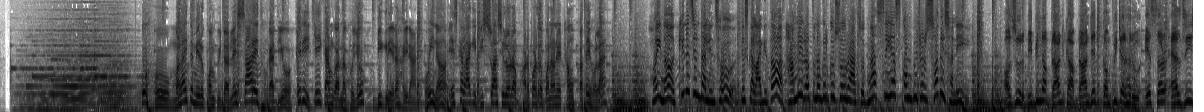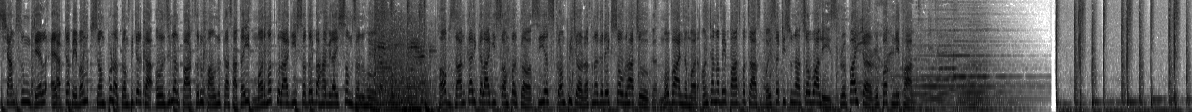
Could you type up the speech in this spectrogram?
ओहो मलाई त मेरो कम्प्युटरले साह्रै धोका दियो। फेरि केही काम गर्न खोज्यो बिग्रिएर हैरान। होइन यसका लागि विश्वासिलो र भरपर्दो बनाउने ठाउँ कतै होला? होइन किन चिन्ता लिन्छौ? त्यसका लागि त हाम्रै रत्नगरको सौरा चोकमा सिएस कम्प्युटर छँदैछ नि। हजुर विभिन्न ब्रान्डका branded कम्प्युटरहरू Acer LG Samsung Dell laptop एवं सम्पूर्ण कम्प्युटरका ओरिजिनल पार्ट्सहरू पाउनुका साथै मर्मतको लागि सदैव हामीलाई सम्झनुहोस्। थप जानकारीका लागि सम्पर्क सिएस कम्प्युटर रत्नगर एक सौरा चोक मोबाइल नम्बर अन्ठानब्बे पाँच पचास बैसठी शून्य चौवालिस प्रोपाइटर रूपक नेपाल।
